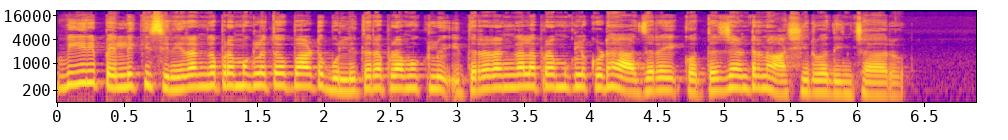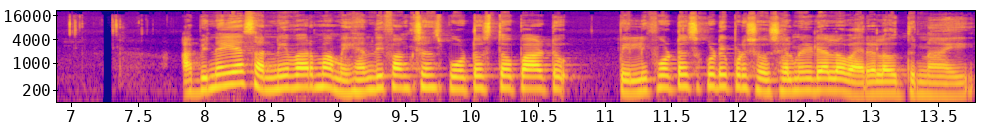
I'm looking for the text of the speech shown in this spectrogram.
వీరి పెళ్ళికి సినీ రంగ ప్రముఖులతో పాటు బుల్లితెర ప్రముఖులు ఇతర రంగాల ప్రముఖులు కూడా హాజరై కొత్త జంటను ఆశీర్వదించారు. అభినయ సన్నివర్మ మెహందీ ఫంక్షన్స్ ఫొటోస్తో పాటు పెళ్ళి ఫొటోస్ కూడా ఇప్పుడు సోషల్ మీడియాలో వైరల్ అవుతున్నాయి.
